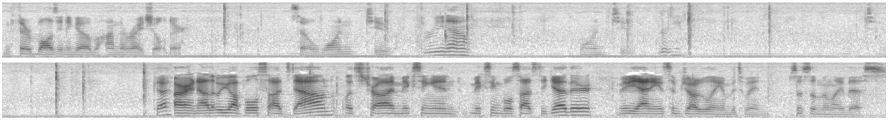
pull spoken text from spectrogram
And the third ball is going to go behind the right shoulder. So one, two, three now. One, two, three. Okay. All right, now that we got both sides down, let's try mixing in, mixing both sides together, maybe adding in some juggling in between. So something like this.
